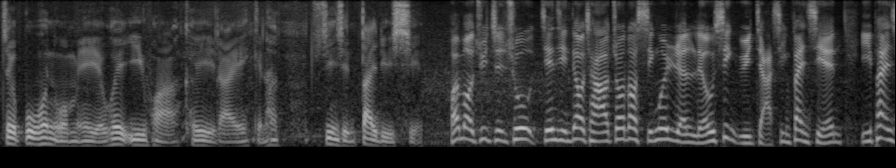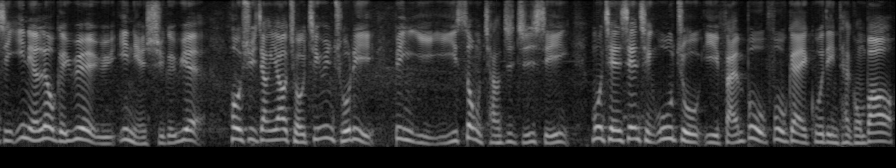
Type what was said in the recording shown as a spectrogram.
这个部分我们也会依法可以来给他进行代理行。环保局指出，检警调查抓到行为人刘姓与贾姓犯嫌，已判刑一年六个月与一年十个月。后续将要求清运处理，并以移送强制执行。目前先请屋主以帆布覆盖固定太空包，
